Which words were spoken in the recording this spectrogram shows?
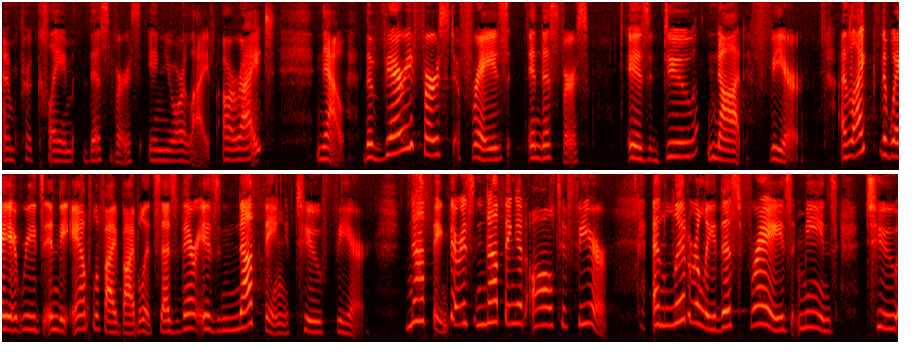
and proclaim this verse in your life. All right? Now, the very first phrase in this verse is do not fear. I like the way it reads in the Amplified Bible. It says, There is nothing to fear. Nothing. There is nothing at all to fear. And literally, this phrase means to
